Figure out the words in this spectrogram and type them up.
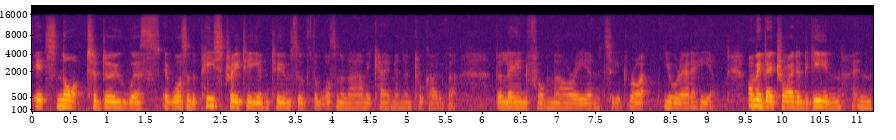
it's not to do with it wasn't a peace treaty in terms of there wasn't an army came in and took over the land from Maori and said right you're out of here. I mean they tried it again in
